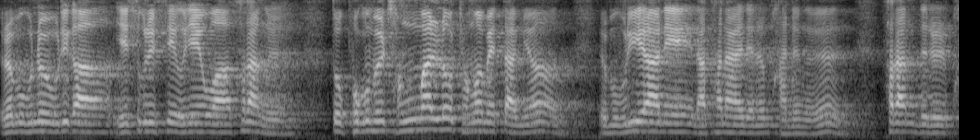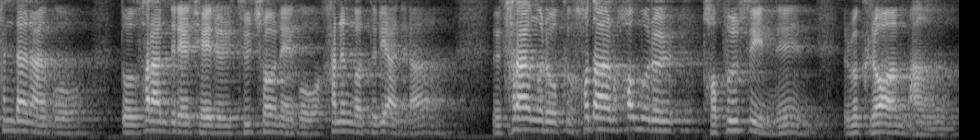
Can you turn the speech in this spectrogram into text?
여러분 오늘 우리가 예수 그리스도의 은혜와 사랑을 또 복음을 정말로 경험했다면 여러분 우리 안에 나타나야 되는 반응은 사람들을 판단하고 또 사람들의 죄를 들춰내고 하는 것들이 아니라 사랑으로 그 허다한 허물을 덮을 수 있는 여러분 그러한 마음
